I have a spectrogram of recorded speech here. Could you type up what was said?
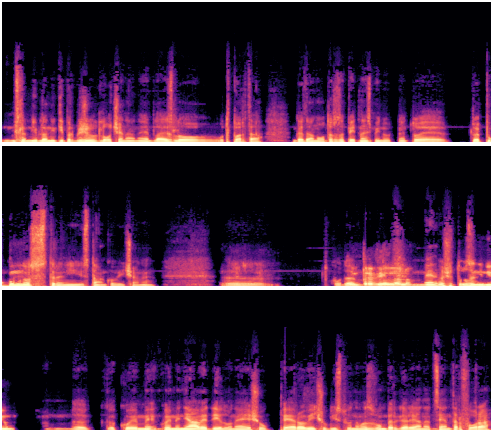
mislim, ni bila niti približno odločena, ne, bila je zelo odprta, gleda noter za 15 minut. Ne, to, je, to je pogumnost strani Stankoviča. Ne. E, da, pravilno. No. Mene pa še to zanimivo. Eh, ko je, ko je menjave delo, ne, je šel Perovič v bistvu na Zvombergarja na Centerfora,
